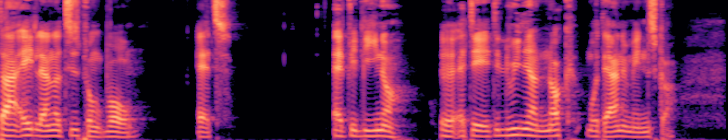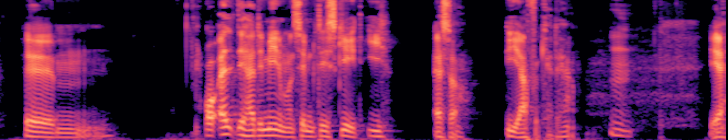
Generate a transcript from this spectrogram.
der er et eller andet tidspunkt, hvor at, at vi ligner, øh, at det, det ligner nok moderne mennesker. Øhm, og alt det her, det mener man simpelthen, det er sket i, altså i Afrika, det her. Mm. Ja,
